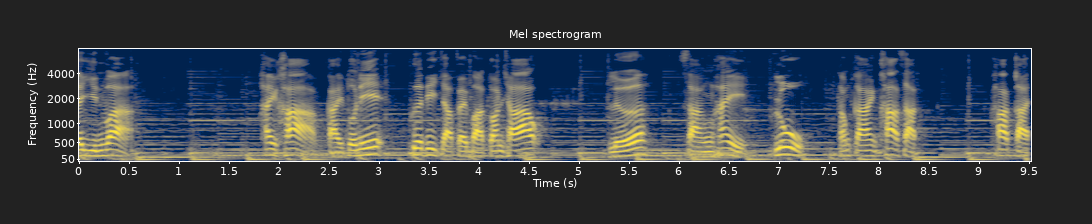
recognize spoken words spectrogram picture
ได้ยินว่า ให้ฆ่าไก่ตัวนี้เพื่อที่จะใส่บาตรตอนเช้า หรือสั่งให้ลูกทำการฆ่าสัตว์ฆ่าไก่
